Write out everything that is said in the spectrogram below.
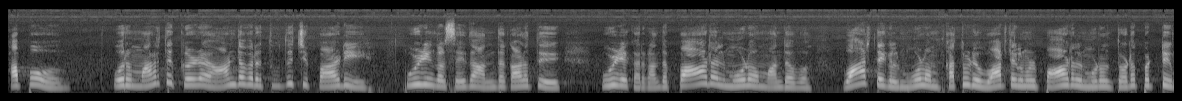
அப்போது ஒரு மரத்துக்கு கீழே ஆண்டவரை துதிச்சு பாடி ஊழியங்கள் செய்த அந்த காலத்து ஊழியக்காரர்கள் அந்த பாடல் மூலம் அந்த வ- வார்த்தைகள் மூலம் கத்துடைய வார்த்தைகள் மூலம் பாடல் மூலம் தொடப்பட்டு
